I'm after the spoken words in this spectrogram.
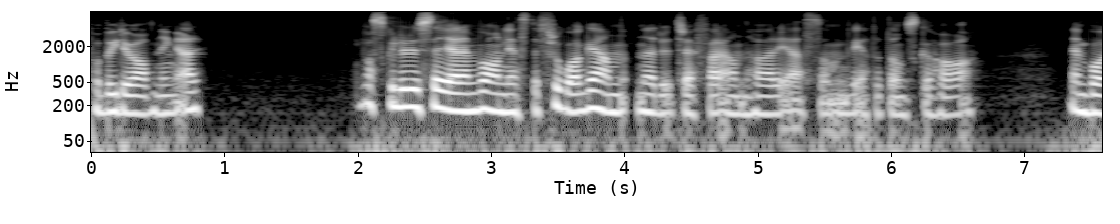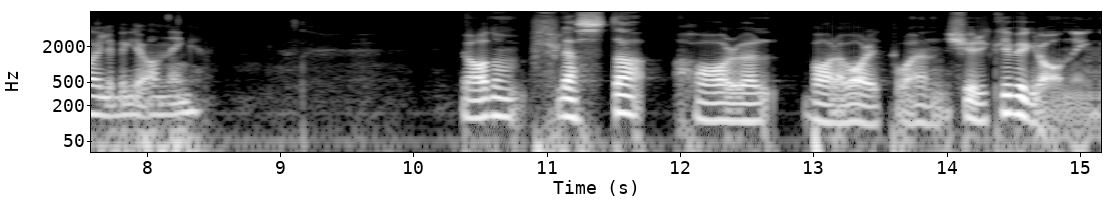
på begravningar. Vad skulle du säga är den vanligaste frågan när du träffar anhöriga som vet att de ska ha en borgerlig begravning? Ja, de flesta har väl bara varit på en kyrklig begravning.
